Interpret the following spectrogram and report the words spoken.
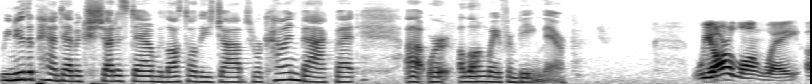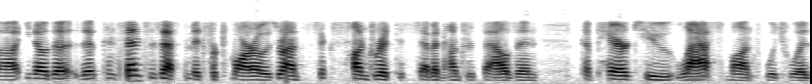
we knew the pandemic shut us down, we lost all these jobs, we're coming back, but uh, we're a long way from being there. We are a long way. Uh, you know, the, the consensus estimate for tomorrow is around 600 to 700,000 compared to last month, which was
